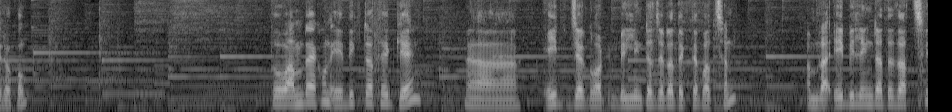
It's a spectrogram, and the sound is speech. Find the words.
এরকম। তো আমরা এখন এদিকটা থেকে এই যে বিল্ডিংটা যেটা দেখতে পাচ্ছেন, আমরা এই বিল্ডিংটাতে যাচ্ছি।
